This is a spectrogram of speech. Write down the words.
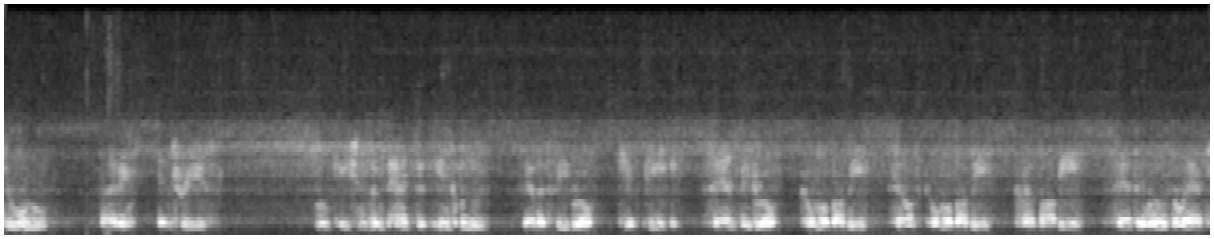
to roof, siding, and trees. Locations impacted include San Isidro, Kitt Peak, San Pedro, Comobabi, South Comobabi, Crababi, Santa Rosa Ranch,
